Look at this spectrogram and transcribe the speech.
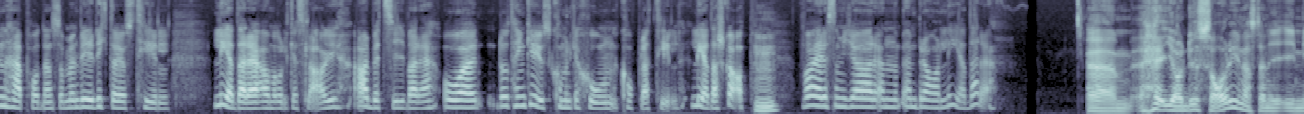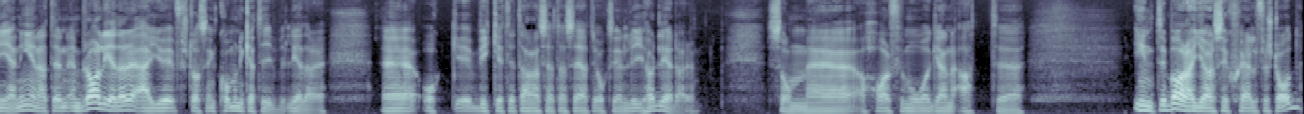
den här podden så men vi riktar oss till ledare av olika slag, arbetsgivare och då tänker jag just kommunikation kopplat till ledarskap. Mm. Vad är det som gör en, en bra ledare? Um, ja, du sa det ju nästan i, i meningen att en, en, bra ledare är ju förstås en kommunikativ ledare. Uh, och vilket är ett annat sätt att säga att det också är en lyhörd ledare. Som uh, har förmågan att uh, inte bara göra sig själv förstådd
